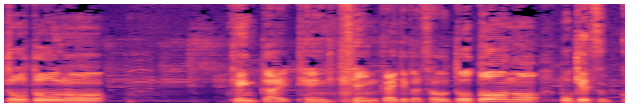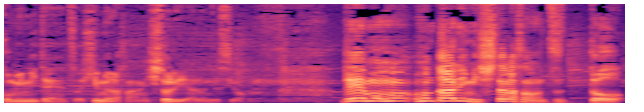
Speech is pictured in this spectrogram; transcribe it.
怒涛の展開展展開というかそう怒涛のボケツッコミみたいなやつを日村さん一人でやるんですよ。でもうほん本当ある意味設楽さんはずっと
